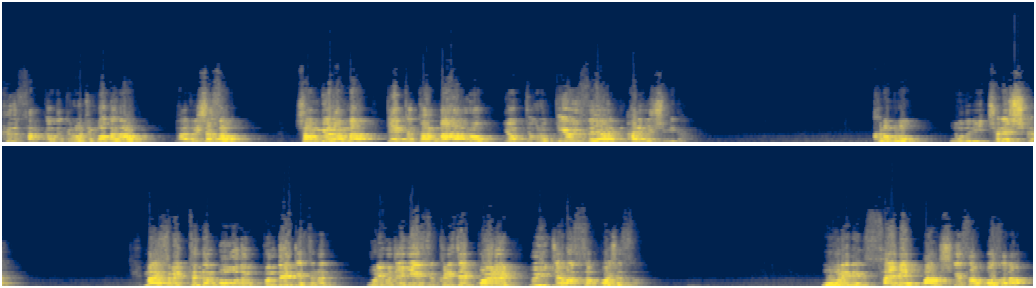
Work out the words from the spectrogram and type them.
그 삶 가운데 들어오지 못하도록 바르셔서 정결한 마음, 깨끗한 마음으로 영적으로 깨어 있어야 하는 것입니다. 그러므로 오늘 이 철야 시간 말씀을 듣는 모든 분들께서는 우리 구주 예수 그리스도의 보혈을 의지하고 선포하셨어. 오래된 삶의 방식에서 벗어나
